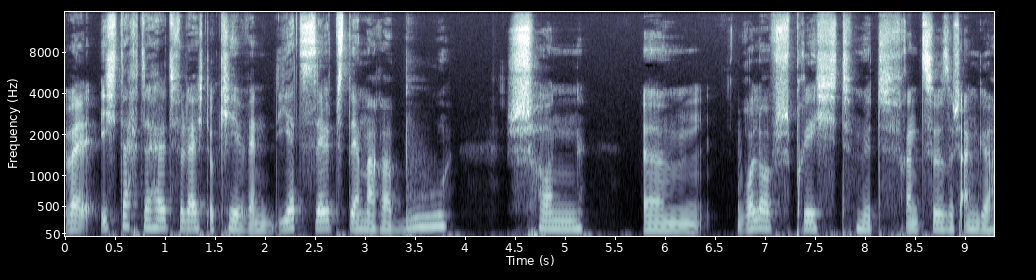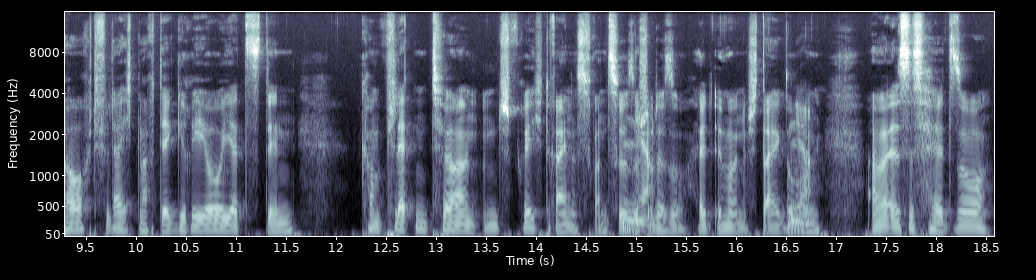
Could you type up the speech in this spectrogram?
weil ich dachte halt vielleicht, okay, wenn jetzt selbst der Marabu schon ähm, Wolof spricht mit Französisch angehaucht, vielleicht macht der Griot jetzt den kompletten Turn und spricht reines Französisch Ja. oder so. Halt immer eine Steigerung. Ja. Aber es ist halt so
